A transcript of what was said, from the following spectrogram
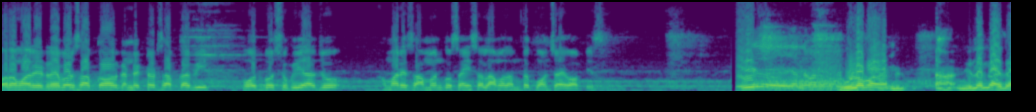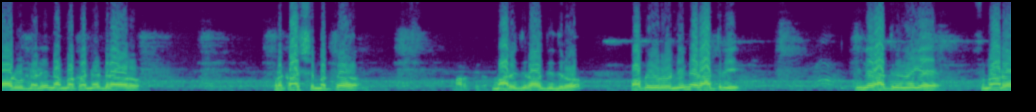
और हमारे ड्राइवर साहब का और कंडक्टर साहब का भी बहुत बहुत शुक्रिया जो हमारे सामान को सही सलामत हम तक पहुँचाए वापस। ಗುಲಾಮ ನಿಲಂಗ ಹೈದರಾಬಾದ್ ರೂಟ್ನಲ್ಲಿ ನಮ್ಮ ಕನ್ನಡ ಡ್ರೈವರು ಪ್ರಕಾಶ್ ಮತ್ತು ಮಾರುತಿರಾವ್ ಇದ್ದರು ಪಾಪ ಇವರು ನಿನ್ನೆ ರಾತ್ರಿ ನಿನ್ನೆ ರಾತ್ರಿ ನನಗೆ ಸುಮಾರು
